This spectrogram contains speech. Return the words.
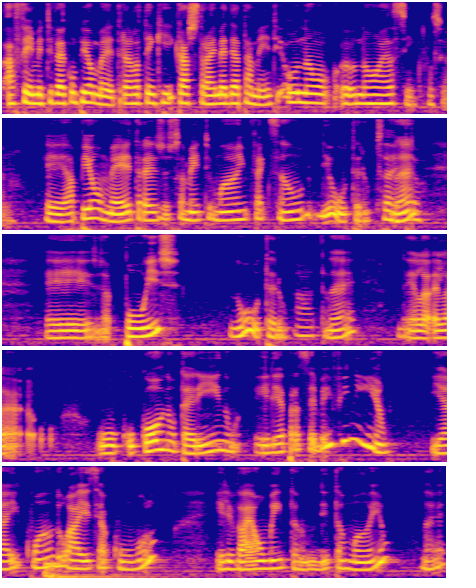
a fêmea tiver com piometra, ela tem que castrar imediatamente, ou não, ou não é assim que funciona? É, a piometra é justamente uma infecção de útero, né? Certo. É, já pus no útero, Ah, tá. né? Ela, ela, o, o corno uterino, ele é para ser bem fininho. E aí, quando há esse acúmulo, ele vai aumentando de tamanho, né?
